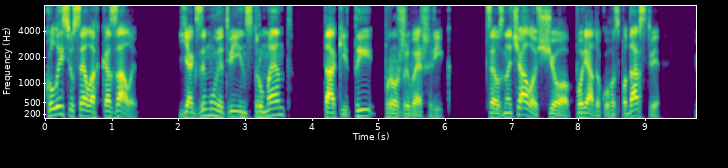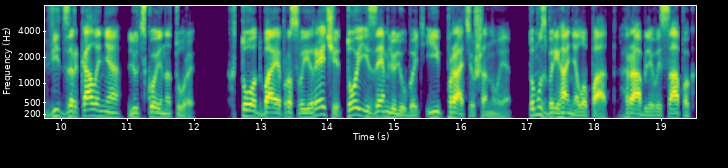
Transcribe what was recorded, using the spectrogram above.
Колись у селах казали як зимує твій інструмент, так і ти проживеш рік. Це означало, що порядок у господарстві віддзеркалення людської натури. Хто дбає про свої речі, той і землю любить, і працю шанує. Тому зберігання лопат, граблів і сапок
